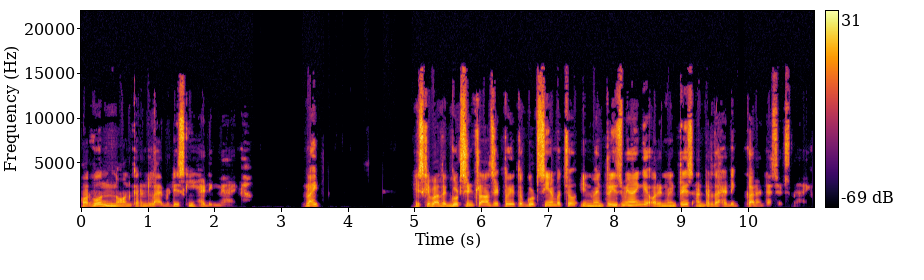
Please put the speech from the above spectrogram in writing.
और वो नॉन करंट लाइबिलिटीज की हेडिंग में आएगा। Right right? इसके बाद गुड्स इन ट्रांजिट तो ये तो गुड्स ही हैं बच्चों। इन्वेंट्रीज में आएँगे और inventories under the heading current assets में आएगा।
